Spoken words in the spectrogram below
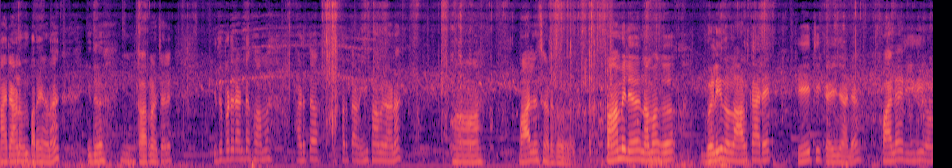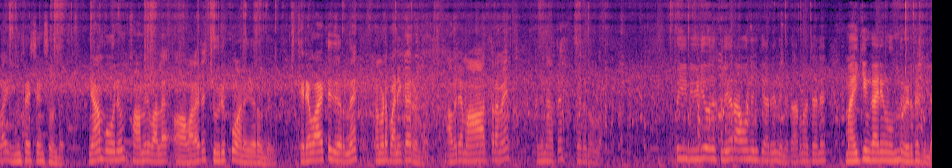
ആരാണെന്ന് പറയാണ്. ഇത് കാരണം വെച്ചാൽ ഇതിവിടെ രണ്ട് ഫാം അടുത്ത അപ്പുറത്താണ്. ഈ ഫാമിലാണ് ബാലൻസ് കിടക്കുന്നത്. ഫാമിൽ നമുക്ക് വെളിയിൽ നിന്നുള്ള ആൾക്കാരെ കയറ്റി കഴിഞ്ഞാൽ പല രീതിയിലുള്ള ഇൻഫെക്ഷൻസ് ഉണ്ട്. ഞാൻ പോലും ഫാമിൽ വളരെ വളരെ ചുരുക്കമാണ് കയറുന്നത്. സ്ഥിരമായിട്ട് കയറുന്ന നമ്മുടെ പണിക്കാരുണ്ട്. അവരെ മാത്രമേ ഇതിനകത്ത് കയറത്തുള്ളൂ. ഇപ്പോൾ ഈ വീഡിയോ ഒന്ന് ക്ലിയർ ആവുമെന്ന് എനിക്ക് അറിയുന്നില്ല. കാരണം വെച്ചാൽ മൈക്കും കാര്യങ്ങളൊന്നും എടുത്തിട്ടില്ല.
